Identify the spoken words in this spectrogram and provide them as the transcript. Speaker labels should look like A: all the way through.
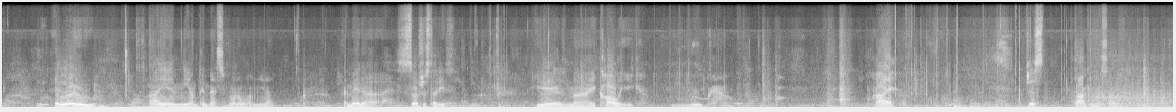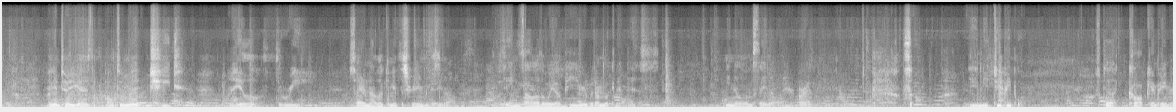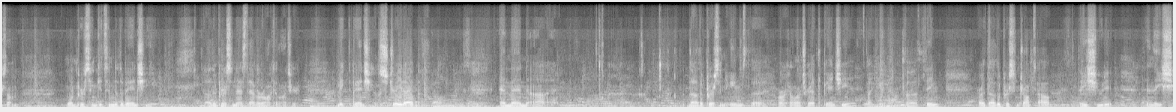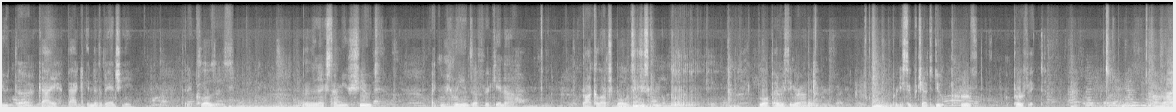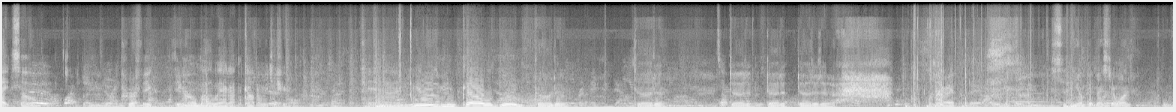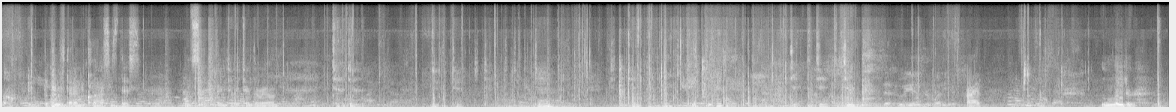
A: Hello. I am Neon Pimpmaster 101, you know? I'm in uh, social studies. Here's my colleague, Mookow. Hi. Just talking to myself. I'm gonna tell you guys the ultimate cheat on Halo 3. Sorry I'm not looking at the screen because, you know, things all the way up here, but I'm looking at this. You know I'm staying up there, alright? So, you need two people. Let's play like co-op campaign or something. One person gets into the Banshee. The other person has to have a rocket launcher. Make the Banshee go straight up. And then, uh, the other person aims the rocket launcher at the Banshee, like the thing, or the other person drops out, they shoot it, and they shoot the guy back into the Banshee, then it closes. And then the next time you shoot, like millions of freaking uh, rocket launcher bullets are just gonna go blow up everything around it. Pretty sick, but you have to do it perf- perfect. Alright, so perfect thing. Oh, by the way, I got caught by my t-shirt. Here's Mookow again. Da-da. Da-da. Da-da. Da-da. Da-da. Da-da. Alright. This is the Umpit Master one. The proof that I'm in class is this. One sec until he turns around. Da-da. Da-da.
B: Is that who he is or what he is?
A: Alright. Later.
